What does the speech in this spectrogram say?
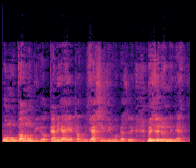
ပုံမကောင်းမွန်ပြီးတော့ကံတရားရဲ့အထောက်ကိုရရှိစေဖို့အတွက်ဆိုရင်မိတ်ဆွေတို့အနေနဲ့အဲ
